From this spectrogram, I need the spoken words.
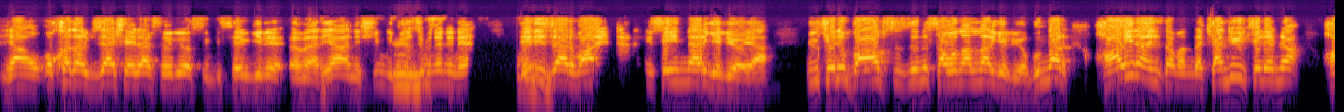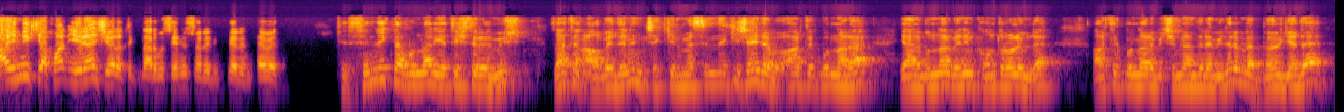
Ya o kadar güzel şeyler söylüyorsun ki sevgili Ömer. Yani şimdi gözümün önüne Denizler, Vahitler, Hüseyinler geliyor ya. Ülkenin bağımsızlığını savunanlar geliyor. Bunlar hain aynı zamanda. Kendi ülkelerine hainlik yapan iğrenç yaratıklar bu senin söylediklerin. Evet. Kesinlikle bunlar yetiştirilmiş. Zaten ABD'nin çekilmesindeki şey de bu. Artık bunlara yani bunlar benim kontrolümde. Artık bunları biçimlendirebilirim ve bölgede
